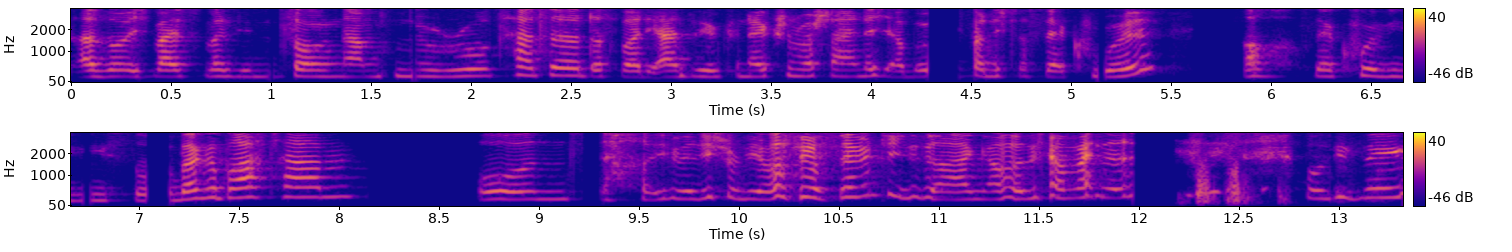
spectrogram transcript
also ich weiß, weil sie einen Song namens New Rules hatte. Das war die einzige Connection wahrscheinlich, aber irgendwie fand ich das sehr cool. Auch sehr cool, wie sie es so rübergebracht haben. Und ach, ich will nicht schon wieder was über 17 sagen, aber sie haben eine, wo sie singen.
